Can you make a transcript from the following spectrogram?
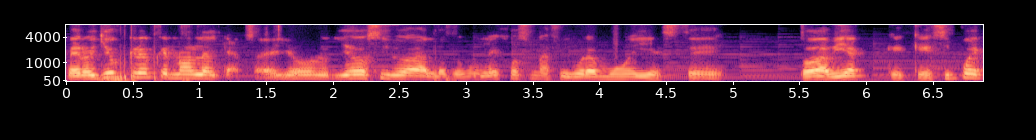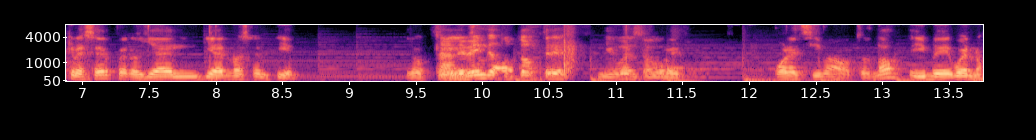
pero yo creo que no le alcanza. ¿eh? Yo, yo sigo a lo de muy lejos, una figura muy, este, todavía que, que sí puede crecer, pero ya, ya no es el tiempo. Dale, venga tu top 3, mi buen sabor. Por, encima otros, ¿no? Y bueno,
